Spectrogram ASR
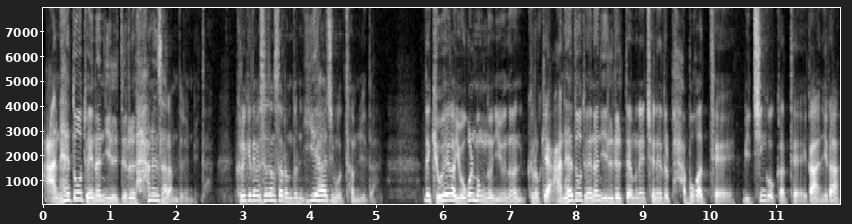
안 해도 되는 일들을 하는 사람들입니다. 그렇기 때문에 세상 사람들은 이해하지 못합니다. 근데 교회가 욕을 먹는 이유는 그렇게 안 해도 되는 일들 때문에 쟤네들 바보 같아, 미친 것 같아가 아니라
